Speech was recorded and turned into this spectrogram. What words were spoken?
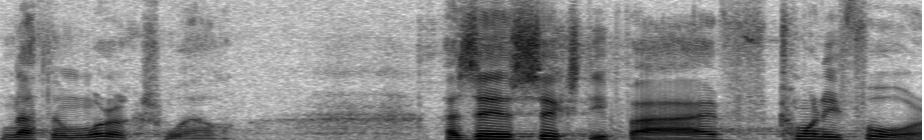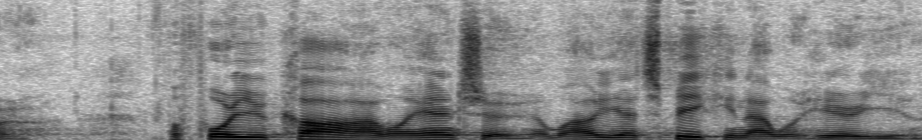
nothing works well. Isaiah 65, 24. Before you call, I will answer, and while yet speaking, I will hear you.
